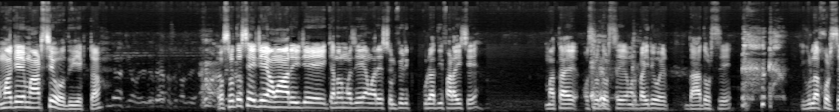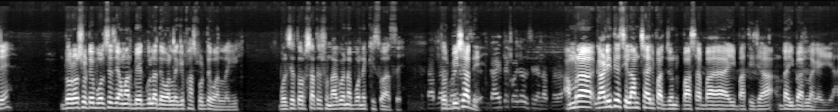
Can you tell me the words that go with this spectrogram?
আমাকে মারছেও দুই একটা। অস্ত্র তো সেই যে আমার এই যে এইখানের মাঝে আমার এই সুলফির কুড়া দিয়ে ফাড়াইছে। মাথায় অস্ত্র ধরছে আমার বাইরেও দা ধরছে। এগুলা করছে। ডরো শুটে বলছে যে আমার ব্যাগগুলা দেওয়ার লাগি পাসপোর্ট দেওয়ার লাগি। বলছে তোর সাথে শোনা গয়না অনেক কিছু আছে। তোর বিষাদে? আমরা গাড়িতে ছিলাম চার পাঁচজন বাসা বাই বাতিজা ড্রাইভার লাগাইয়া।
